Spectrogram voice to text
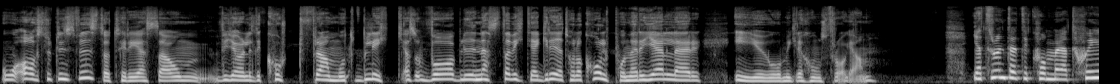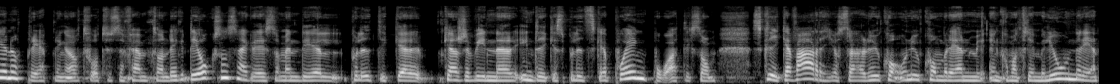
Och avslutningsvis då Teresa, om vi gör en lite kort framåtblick. Alltså, vad blir nästa viktiga grej att hålla koll på när det gäller EU och migrationsfrågan? Jag tror inte att det kommer att ske en upprepning av 2015. Det, det är också en sån här grej som en del politiker kanske vinner inrikespolitiska poäng på. Att liksom skrika varg och sådär. Och nu kommer det 1,3 miljoner igen.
